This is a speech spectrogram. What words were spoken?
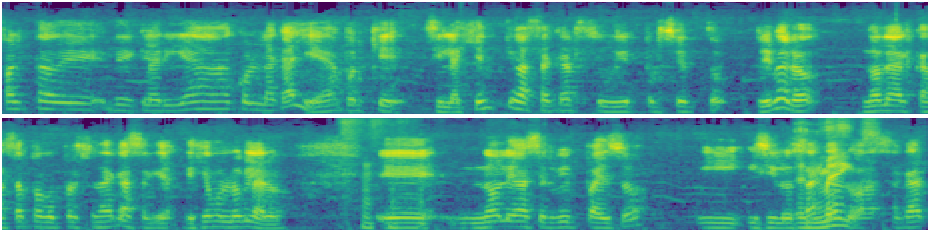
falta de, claridad con la calle, ¿eh? porque si la gente va a sacar su 10%, primero, no le va a alcanzar para comprarse una casa, que dejémoslo claro, eh, no le va a servir para eso, y, si lo saca, lo va, a sacar,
